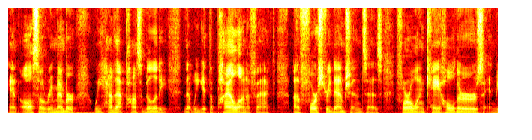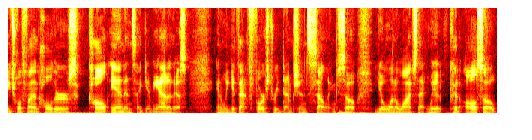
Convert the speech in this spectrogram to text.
and also remember, we have that possibility that we get the pile on effect of forced redemptions as 401k holders and mutual fund holders call in and say, Get me out of this. And we get that forced redemption selling. So you'll want to watch that. We could also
